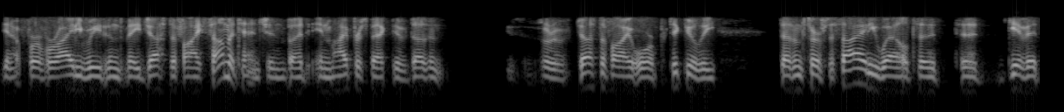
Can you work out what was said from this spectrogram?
you know for a variety of reasons may justify some attention, but in my perspective doesn't sort of justify or particularly doesn't serve society well to to give it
